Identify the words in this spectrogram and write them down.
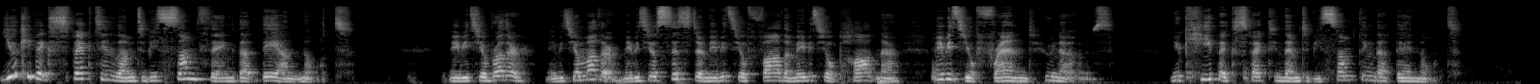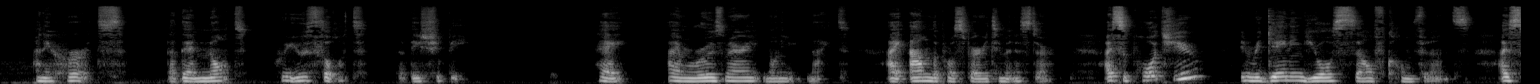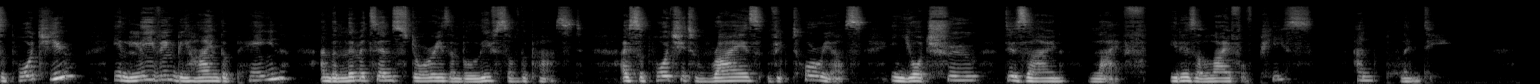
You keep expecting them to be something that they are not. Maybe it's your brother, maybe it's your mother, maybe it's your sister, maybe it's your father, maybe it's your partner, maybe it's your friend, who knows. You keep expecting them to be something that they're not. And it hurts that they're not who you thought that they should be. Hey, I am Rosemary Nonny Knight. I am the Prosperity Minister. I support you in regaining your self-confidence. I support you in leaving behind the pain and the limiting stories and beliefs of the past. I support you to rise victorious in your true design life. It is a life of peace and plenty.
